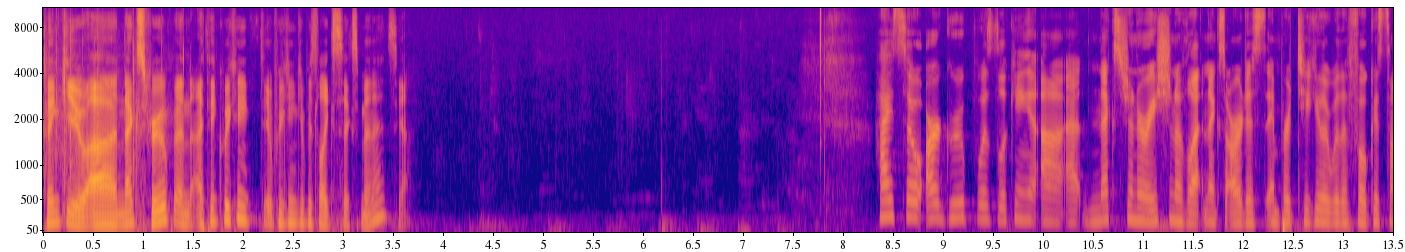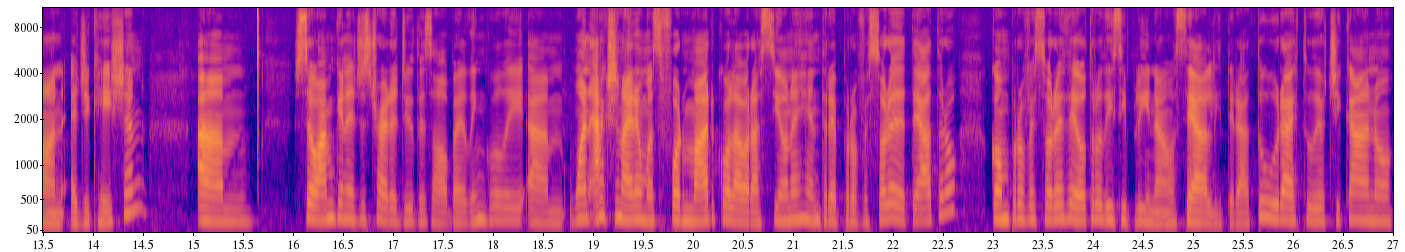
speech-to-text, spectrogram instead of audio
Thank you. Uh, next group, and I think we can, if we can give it like six minutes, yeah. Hi, so our group was looking uh, at next generation of Latinx artists in particular with a focus on education. Um, So I'm going to just try to do this all bilingually. Um, one action item was formar colaboraciones entre profesores de teatro con profesores de otra disciplina, o sea, literatura, estudios chicanos,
